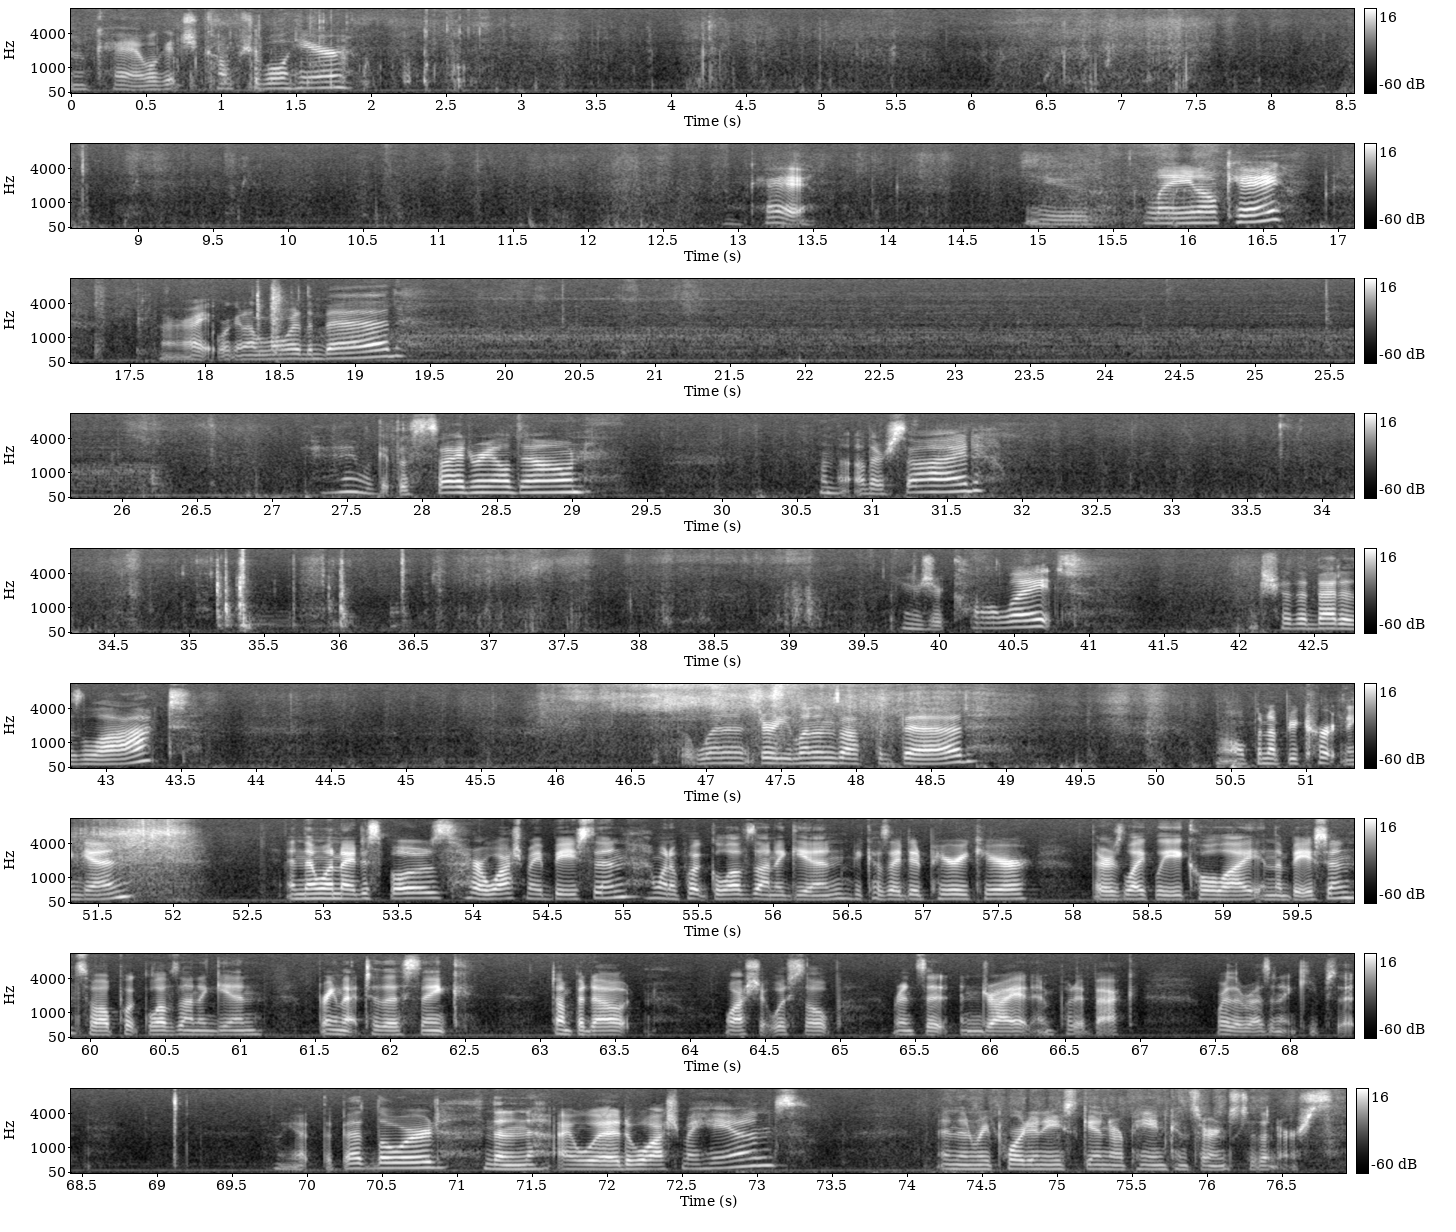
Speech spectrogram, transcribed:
Okay, we'll get you comfortable here. Okay. You laying okay? All right, we're gonna lower the bed. Okay, we'll get the side rail down on the other side. Here's your call light. Make sure the bed is locked. Get the linen, dirty linens off the bed. I'll open up your curtain again. And then when I dispose or wash my basin, I want to put gloves on again because I did pericare. There's likely E. coli in the basin, so I'll put gloves on again, bring that to the sink, dump it out, wash it with soap, rinse it and dry it and put it back where the resident keeps it. We got the bed lowered. Then I would wash my hands and then report any skin or pain concerns to the nurse.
